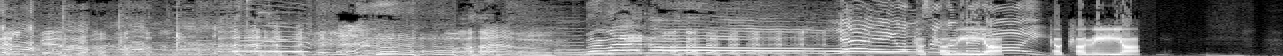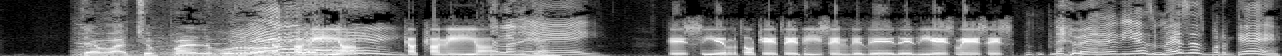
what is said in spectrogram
del perro. ¡Muy bueno! ¡Yay! ¡Vamos a comer Cachanilla, hoy! cachanilla, Te va a chupar el burro. cachanilla, cachanilla. Hola, Nica. ¡Ey! Es cierto que te dicen bebé de 10 meses, Bebé de 10 meses, ¿por qué?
